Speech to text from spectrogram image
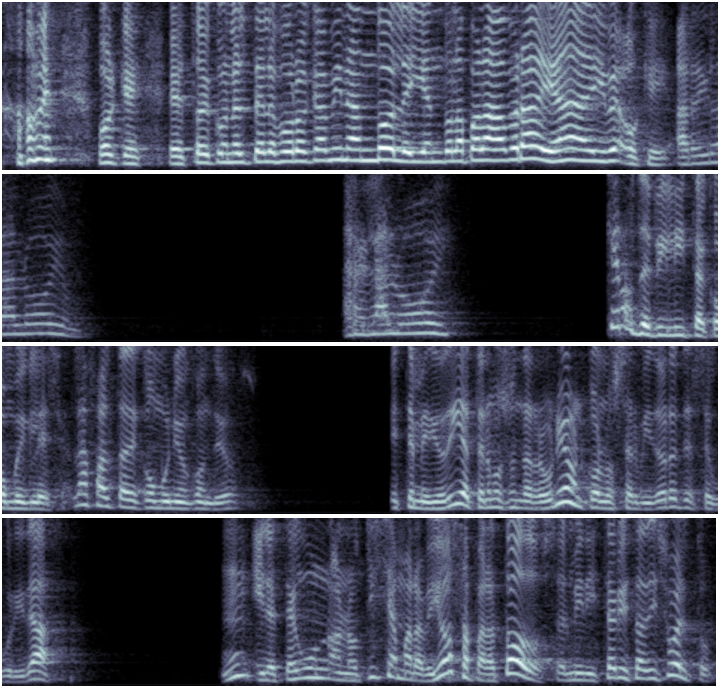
Amén. Porque estoy con el teléfono caminando, leyendo la palabra y, ah, y veo, ok, arreglalo hoy. Arreglalo hoy. ¿Qué nos debilita como iglesia? La falta de comunión con Dios. Este mediodía tenemos una reunión con los servidores de seguridad. ¿Mm? Y le tengo una noticia maravillosa para todos. El ministerio está disuelto.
